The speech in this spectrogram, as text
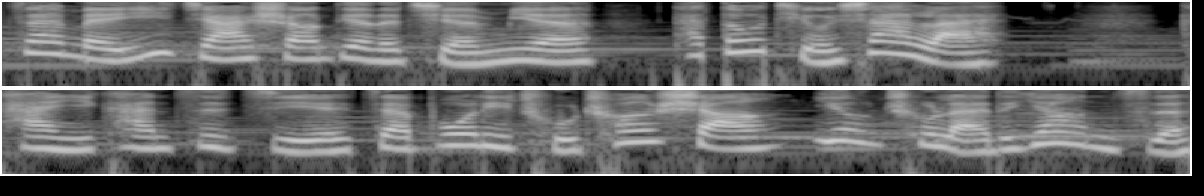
在每一家商店的前面，她都停下来，看一看自己在玻璃橱窗上映出来的样子。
